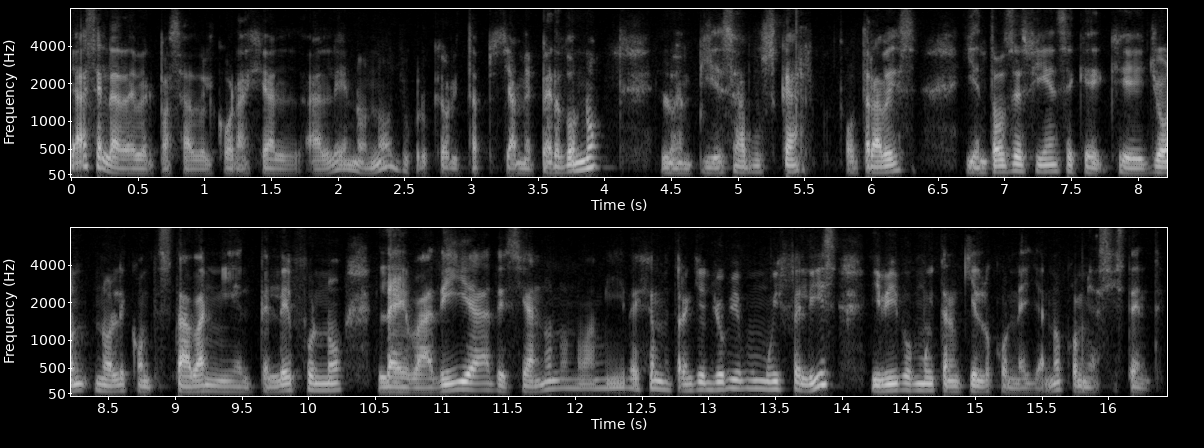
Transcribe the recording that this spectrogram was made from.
ya se le ha de haber pasado el coraje al, al Leno, ¿no? Yo creo que ahorita pues ya me perdonó, lo empieza a buscar otra vez. Y entonces fíjense que, que, John no le contestaba ni el teléfono, la evadía, decía, no, no, no, a mí déjame tranquilo, yo vivo muy feliz y vivo muy tranquilo con ella, ¿no? Con mi asistente.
